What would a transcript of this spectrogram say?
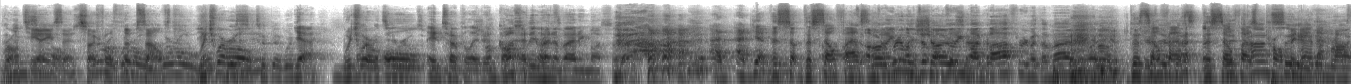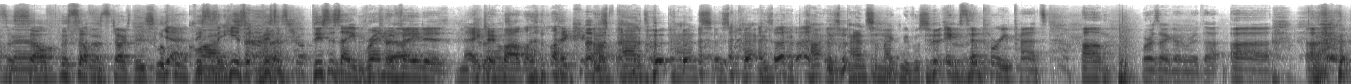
rentiers, and so We're all- forth we're all- themselves, we're all which were risk all, we're yeah, which no were all to interpolated. I'm constantly uh, uh, renovating myself. and, and yeah, the the self as I'm it doing, really I'm, I'm shows doing my how- bathroom at the moment. the self as the self as property, the house, right the self, the self as but he's looking yeah, this is, he's a, this is this is a renovated AJ trousers. Butler like His um, pants, pants, his, pa- his, pa- his pants are magnificent. exemplary pants. Um, where was I going with that? Uh, uh,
